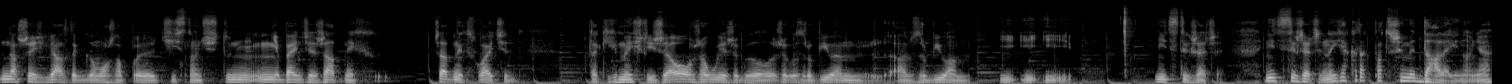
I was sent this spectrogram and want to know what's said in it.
na 6 gwiazdek go można cisnąć, tu nie będzie żadnych, żadnych, słuchajcie, takich myśli, że o, żałuję, że go, że go zrobiłem, a zrobiłam i, i, i nic z tych rzeczy. Nic z tych rzeczy. No i jak tak patrzymy dalej, no nie?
